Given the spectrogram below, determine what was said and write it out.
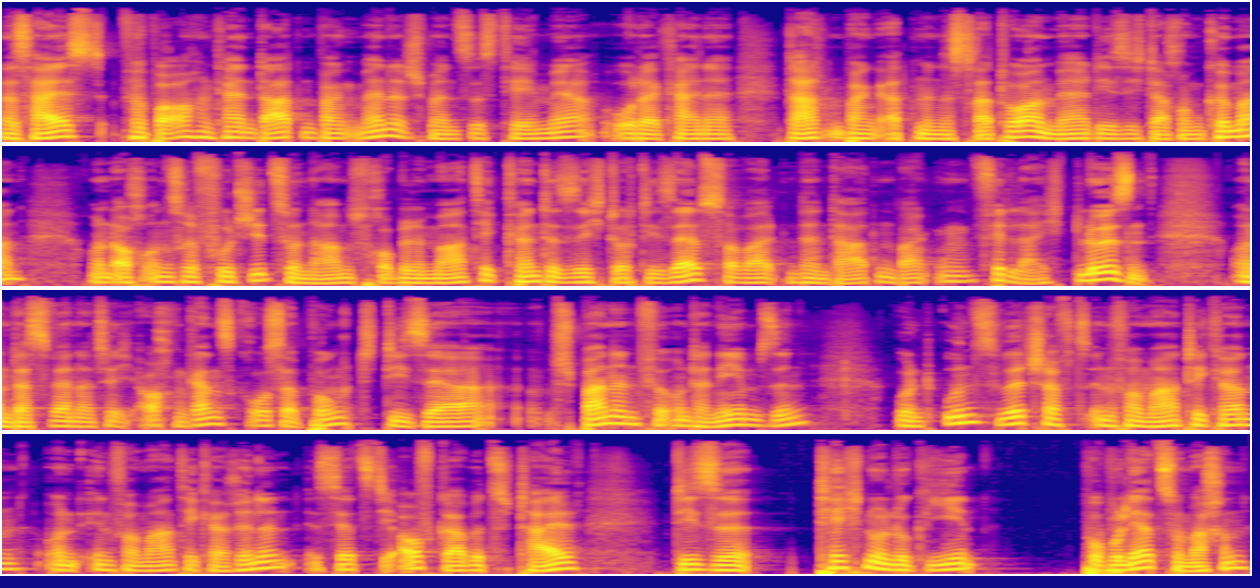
Das heißt, wir brauchen kein Datenbankmanagementsystem mehr oder keine Datenbankadministratoren mehr, die sich darum kümmern. Und auch unsere Fujitsu-Namensproblematik könnte sich durch die selbstverwaltenden Datenbanken vielleicht lösen. Und das wäre natürlich auch ein ganz großer Punkt, die sehr spannend für Unternehmen sind. Und uns Wirtschaftsinformatikern und Informatikerinnen ist jetzt die Aufgabe zuteil, diese Technologien populär zu machen,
